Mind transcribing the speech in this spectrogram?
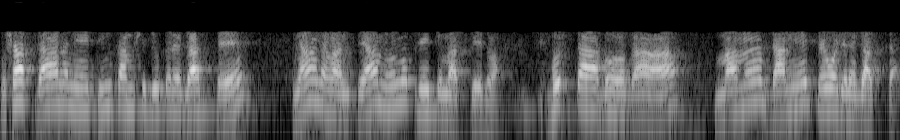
උසස් දානමේ පින්කම් සිදු කරගත්තේ ඥානවන්තයා මෙහෙම ප්‍රීතිමත් වෙනවා. බුත්තා භෝගා මම ධනෙ ප්‍රයෝජන ගත්තා.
